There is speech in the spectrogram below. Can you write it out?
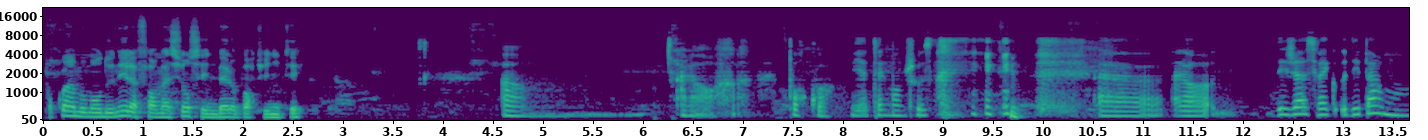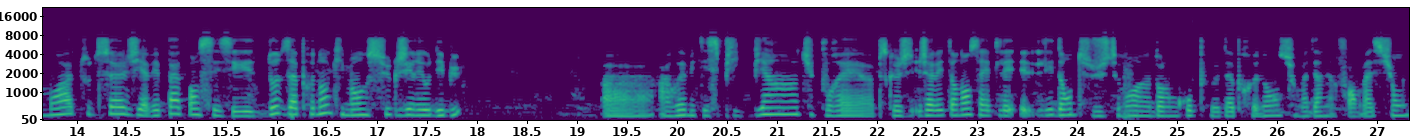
pourquoi à un moment donné la formation c'est une belle opportunité? Euh, Alors, pourquoi? Il y a tellement de choses. Euh, alors, déjà, c'est vrai qu'au départ, moi, toute seule, j'y avais pas pensé. C'est d'autres apprenants qui m'ont suggéré au début. Euh, ah ouais, mais t'expliques bien, tu pourrais, parce que j'avais tendance à être l'aidante justement dans le groupe d'apprenants sur ma dernière formation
